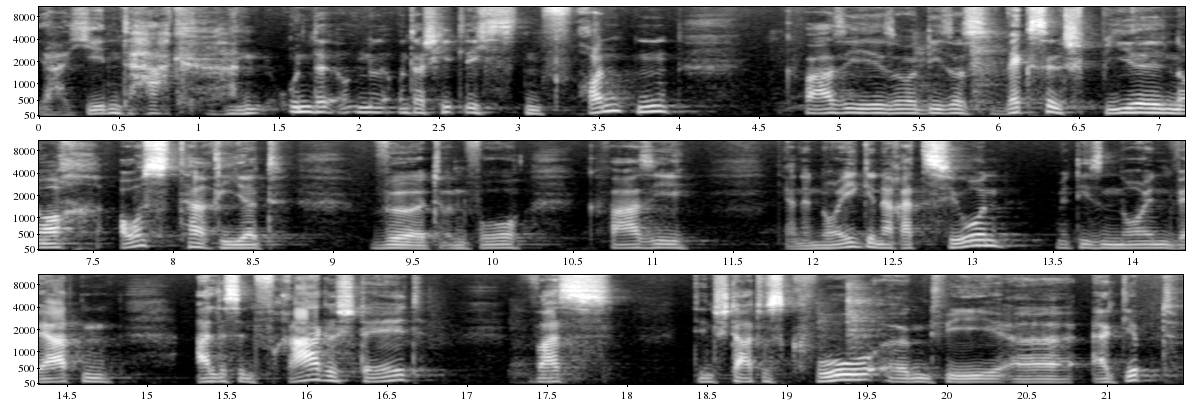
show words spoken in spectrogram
ja, jeden Tag an unter, unterschiedlichsten Fronten quasi so dieses Wechselspiel noch austariert wird und wo quasi ja, eine neue Generation mit diesen neuen Werten alles in Frage stellt, was den Status quo irgendwie äh, ergibt.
